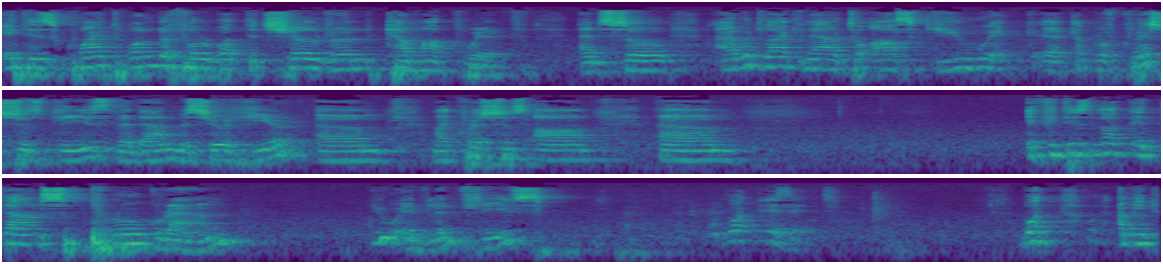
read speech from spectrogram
it is quite wonderful what the children come up with. And so I would like now to ask you a, a couple of questions, please, Madame, Monsieur, here. Um, my questions are um, if it is not a dance program, you, Evelyn, please, what is it? What, I mean,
